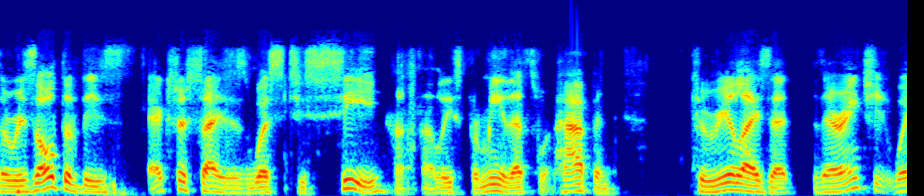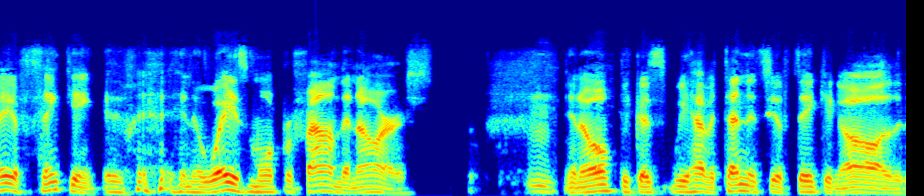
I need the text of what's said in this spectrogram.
the result of these exercises was to see at least for me that's what happened to realize that their ancient way of thinking in a way is more profound than ours mm. you know because we have a tendency of thinking oh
